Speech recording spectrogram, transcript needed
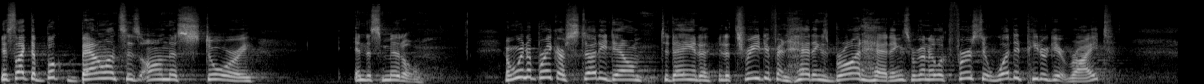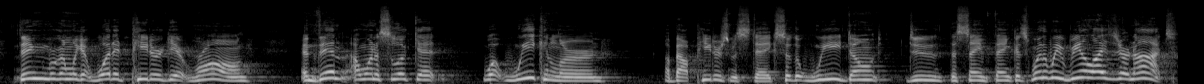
It's like the book balances on this story in this middle. And we're going to break our study down today into, into three different headings, broad headings. We're going to look first at what did Peter get right? Then we're going to look at what did Peter get wrong? And then I want us to look at what we can learn about Peter's mistakes so that we don't do the same thing. Because whether we realize it or not,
